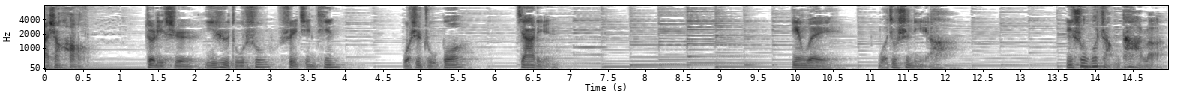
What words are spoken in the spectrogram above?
晚上好，这里是一日读书睡前听，我是主播嘉林。因为我就是你啊！你说我长大了，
